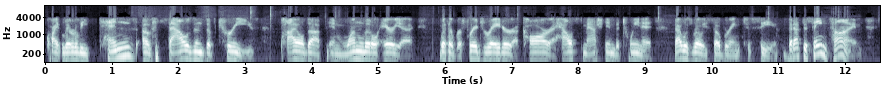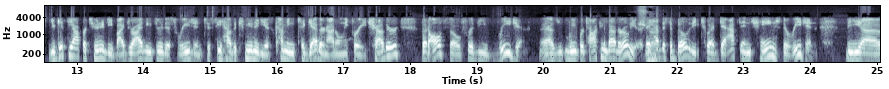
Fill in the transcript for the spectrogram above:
quite literally tens of thousands of trees piled up in one little area with a refrigerator, a car, a house smashed in between it. That was really sobering to see. But at the same time, you get the opportunity by driving through this region to see how the community is coming together, not only for each other, but also for the region. As we were talking about earlier, Sure. they have this ability to adapt and change the region. The uh,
